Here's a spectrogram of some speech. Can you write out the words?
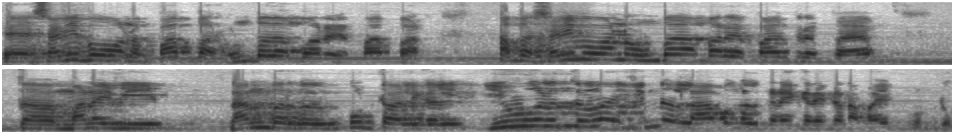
அஹ், சனி பகவானை பார்ப்பார். ஒன்பதாம் பார்வையை பார்ப்பார். அப்ப சனி ஒன்பதாம் பார்வையை பார்க்குறப்ப த- மனைவி நண்பர்கள் கூட்டாளிகள் இவங்களுக்கெல்லாம் இன்னும் லாபங்கள் கிடைக்கிறதுக்கான வாய்ப்பு உண்டு.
